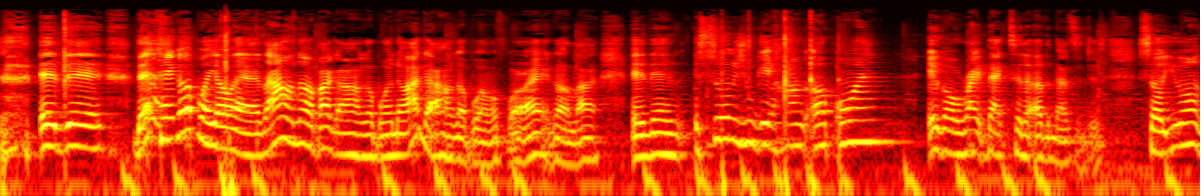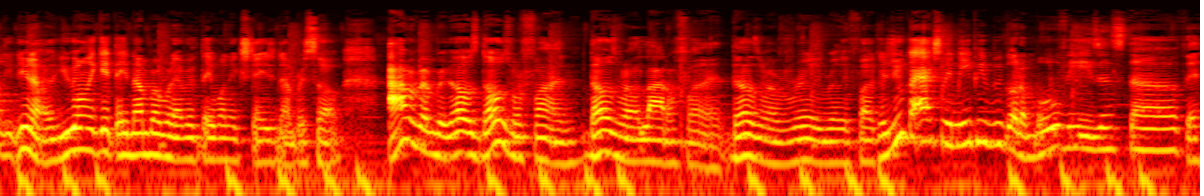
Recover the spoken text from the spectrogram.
and then they hang up on your ass. I don't know if I got hung up on. No, I got hung up on before. I ain't gonna lie. And then as soon as you get hung up on, it go right back to the other messages. So you only, you know, you only get their number or whatever if they want to exchange numbers. So I remember those. Those were fun. Those were a lot of fun. Those were really, really fun because you could actually meet people. You go to movies and stuff, and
